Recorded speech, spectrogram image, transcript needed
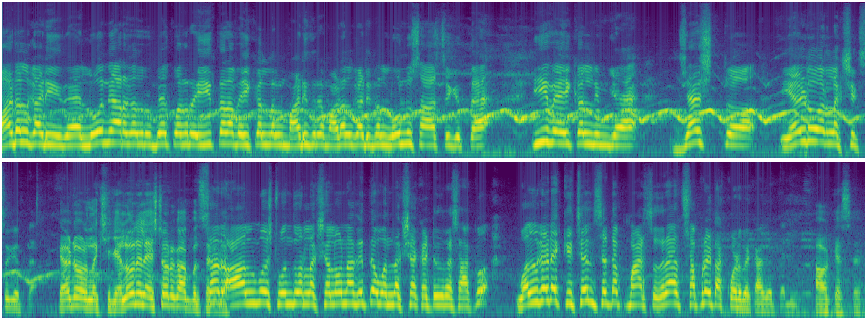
ಮಾಡೆಲ್ ಗಾಡಿ ಇದೆ. ಲೋನ್ ಯಾರಿಗಾದ್ರೂ ಬೇಕು ಅಂದ್ರೆ ಈ ತರ ವೆಹಿಕಲ್ನಲ್ಲಿ ಮಾಡಿದ್ರೆ ಮಾಡೆಲ್ ಗಾಡಿನಲ್ಲಿ ಲೋನು ಸಹ ಸಿಗುತ್ತೆ. ಈ ವೆಹಿಕಲ್ ನಿಮಗೆ ಜಸ್ಟ್ ಎರಡೂವರೆ ಲಕ್ಷಕ್ಕೆ ಸಿಗುತ್ತೆ. ಎರಡೂವರೆ ಲಕ್ಷಕ್ಕೆ ಲೋನ್ ಎಲ್ಲ ಎಷ್ಟವರೆಗೂ ಆಗುತ್ತೆ ಸರ್? ಸರ್ ಆಲ್ಮೋಸ್ಟ್ ಒಂದೂವರೆ ಲಕ್ಷ ಲೋನ್ ಆಗುತ್ತೆ ಒಂದು ಲಕ್ಷ ಕಟ್ಟಿದ್ರೆ ಸಾಕು. ಒಳಗಡೆ ಕಿಚನ್ ಸೆಟಪ್ ಮಾಡಿಸಿದ್ರೆ ಅದು ಸಪ್ರೇಟ್ ಆಗಿ ಕೊಡಬೇಕಾಗುತ್ತೆ ನೀವು. Okay sir.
